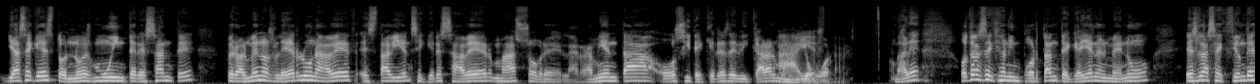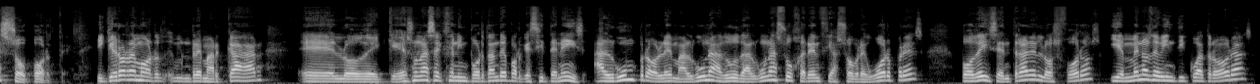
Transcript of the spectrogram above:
Ya sé que esto no es muy interesante, pero al menos leerlo una vez está bien si quieres saber más sobre la herramienta o si te quieres dedicar al mundo WordPress. ¿Vale? Otra sección importante que hay en el menú es la sección de soporte. Y quiero remarcar eh, lo de que es una sección importante porque si tenéis algún problema, alguna duda, alguna sugerencia sobre WordPress, podéis entrar en los foros y en menos de 24 horas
